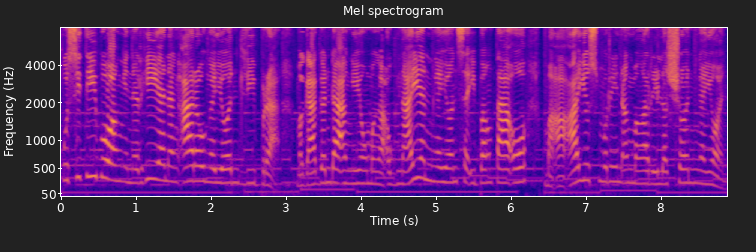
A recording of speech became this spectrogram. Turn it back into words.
Positibo ang enerhiya ng araw ngayon, Libra. Magaganda ang iyong mga ugnayan ngayon sa ibang tao, maaayos mo rin ang mga relasyon ngayon.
